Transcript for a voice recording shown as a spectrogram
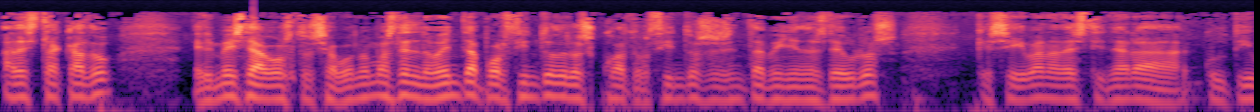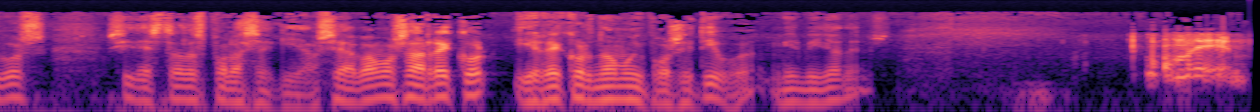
Ha destacado el mes de agosto, se abonó más del 90% de los 460 millones de euros que se iban a destinar a cultivos siniestrados por la sequía. O sea, vamos a récord y récord no muy positivo, mil millones. Hombre,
